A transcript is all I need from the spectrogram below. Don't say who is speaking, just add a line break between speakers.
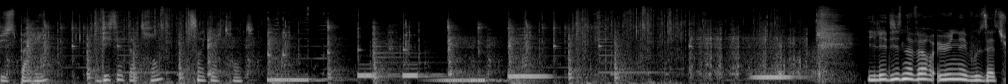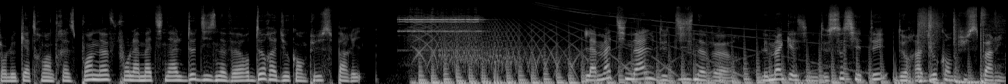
Campus Paris, 17h30, 5h30.
Il est 19h01 et vous êtes sur le 93.9 pour la matinale de 19h de Radio Campus Paris.
La matinale de 19h, le magazine de société de Radio Campus Paris.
